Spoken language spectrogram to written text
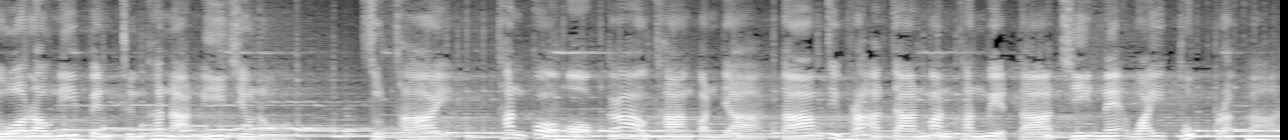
ตัวเรานี้เป็นถึงขนาดนี้เชียวหนอ สุดท้ายท่านก็ออกก้าวทางปัญญา ตามที่พระอาจารย์มั่นท่านเมตตาชี้แนะไว้ทุกประการ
